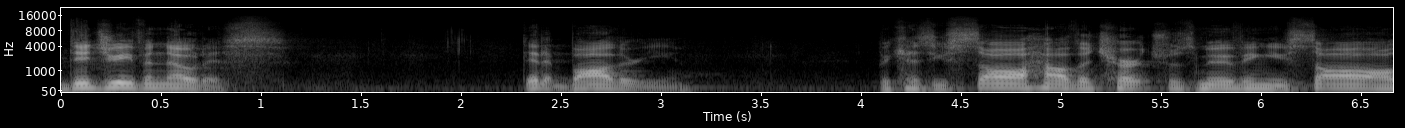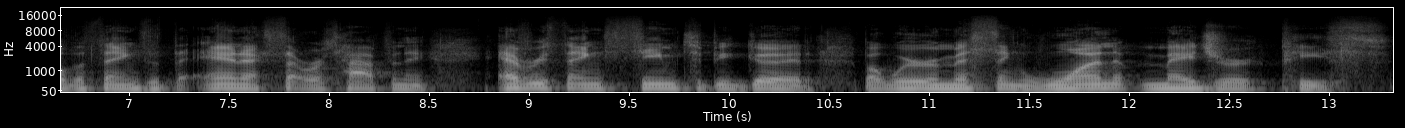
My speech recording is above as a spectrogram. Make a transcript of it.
did you even notice? Did it bother you? because you saw how the church was moving, you saw all the things at the annex that was happening. Everything seemed to be good, but we were missing one major piece.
